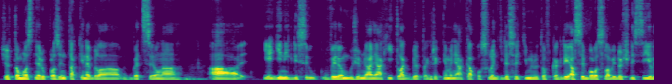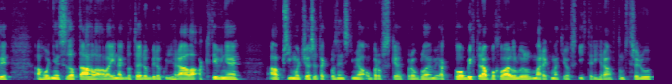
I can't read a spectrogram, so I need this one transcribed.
že v tomhle směru Plzeň taky nebyla vůbec silná a jediný, když si uvědomu, že měl nějaký tlak, byl tak řekněme nějaká poslední desetiminutovka, kdy asi Boleslavi došly síly a hodně se zatáhla, ale jinak do té doby, dokud hrála aktivně, a přímo čeře, tak Plzeň s tím měla obrovské problémy. A koho bych teda pochválil, byl Marek Matějovský, který hrál v tom středu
